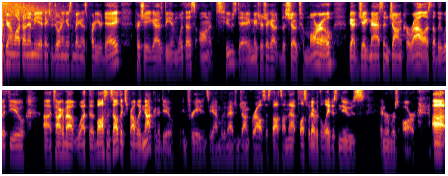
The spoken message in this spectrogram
Back here on Locked On NBA. Thanks for joining us and making us part of your day. Appreciate you guys being with us on a Tuesday. Make sure to check out the show tomorrow. We got Jake Masson, John Karalis. They'll be with you. Uh, talk about what the Boston Celtics probably not going to do in free agency. I would imagine John Karalis has thoughts on that, plus whatever the latest news and rumors are. Uh,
